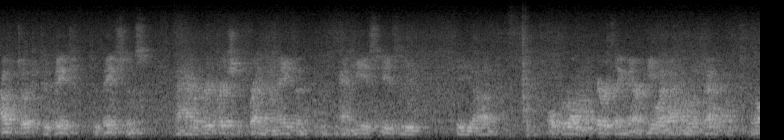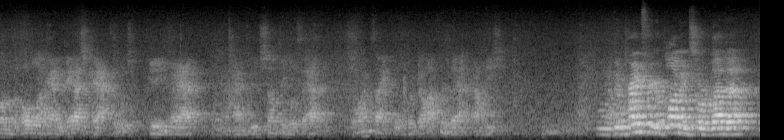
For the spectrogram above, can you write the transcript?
I went it to Beach, to Beachton's. And I have a very Christian friend named Nathan and he's, he's the the, uh, overall, everything there. He went out and looked at it. Lo and behold, I had a gas cap that was getting bad, and I had to do something with that. So I'm thankful for God for that, he's, We've been praying for your plumbing, so we're glad that,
